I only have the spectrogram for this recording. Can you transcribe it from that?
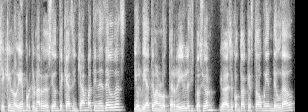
Chequenlo bien, porque una recesión te queda sin chamba, tienes deudas, y olvídate, mano, lo terrible situación. Yo veces he contado que he estado muy endeudado,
